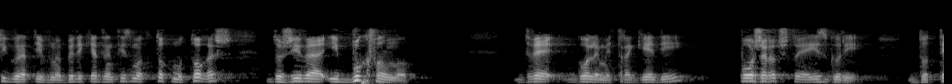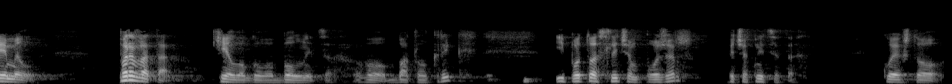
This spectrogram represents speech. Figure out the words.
фигуративно, бидеќи адвентизмот токму тогаш доживеа и буквално две големи трагедии, пожарот што ја изгори до темел првата Келогова болница во Батл Крик и потоа сличен пожар, печатницата, која што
